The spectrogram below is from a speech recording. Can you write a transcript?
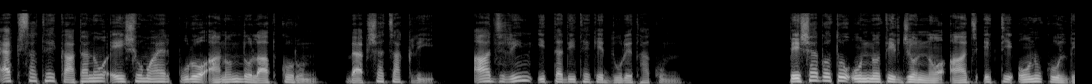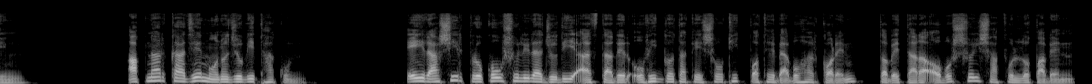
একসাথে কাটানো এই সময়ের পুরো আনন্দ লাভ করুন। ব্যবসা চাকরি আজ ঋণ ইত্যাদি থেকে দূরে থাকুন। পেশাগত উন্নতির জন্য আজ একটি অনুকূল দিন। আপনার কাজে মনোযোগী থাকুন। এই রাশির প্রকৌশলীরা যদি আজ তাদের অভিজ্ঞতাকে সঠিক পথে ব্যবহার করেন, তবে তারা অবশ্যই সাফল্য পাবেন।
